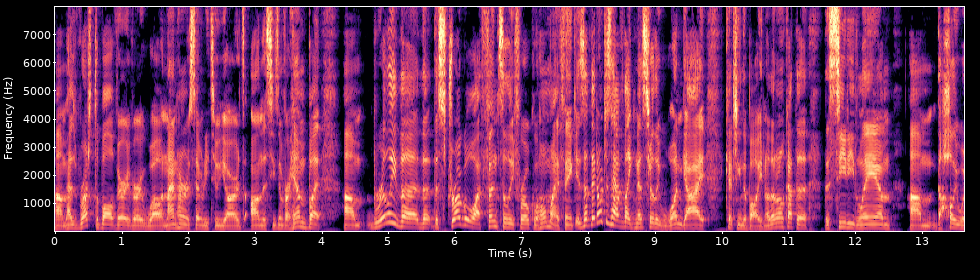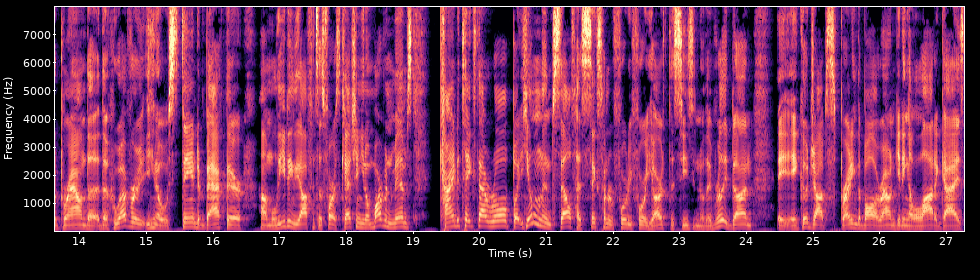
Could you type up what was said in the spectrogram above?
um, has rushed the ball very, very well. 972 yards on the season for him. But um, really, the, the the struggle offensively for Oklahoma, I think, is that they don't just have like necessarily one guy catching the ball. You know, they don't got the the CeeDee Lamb um, the Hollywood Brown, the the whoever you know standing back there, um, leading the offense as far as catching. You know, Marvin Mims kind of takes that role, but he himself has 644 yards this season. Know, they've really done a, a, good job spreading the ball around, getting a lot of guys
